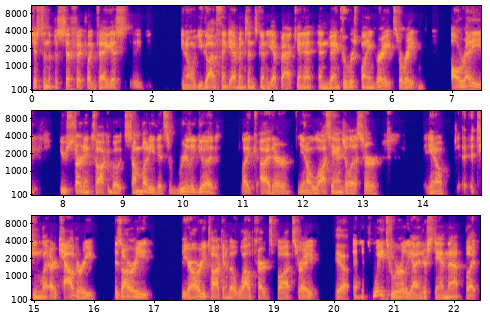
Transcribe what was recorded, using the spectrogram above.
just in the Pacific, like Vegas. You know, you got to think Edmonton's going to get back in it, and Vancouver's playing great. So right already, you're starting to talk about somebody that's really good like either you know Los Angeles or you know a team like or Calgary is already you're already talking about wild card spots, right? Yeah, and it's way too early. I understand that, but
